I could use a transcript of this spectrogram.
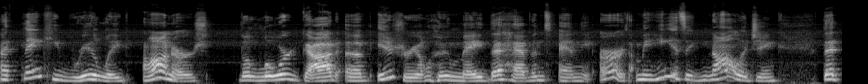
I think he really honors the Lord God of Israel who made the heavens and the earth. I mean, he is acknowledging that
